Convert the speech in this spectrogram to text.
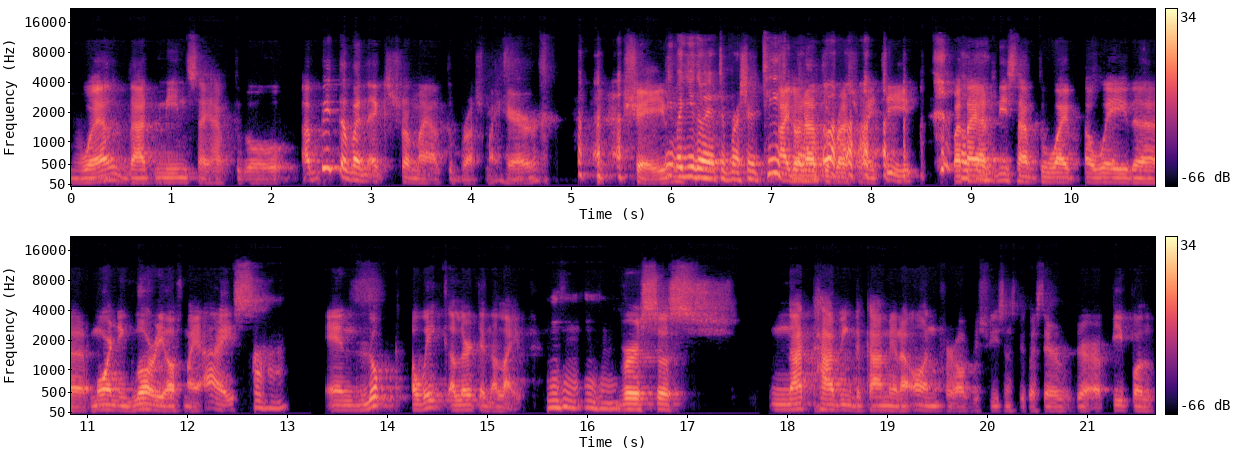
Well, that means I have to go a bit of an extra mile to brush my hair, shave. But you don't have to brush your teeth. I don't though. have to brush my teeth, but I at least have to wipe away the morning glory of my eyes uh-huh. and look awake, alert, and alive Mhm, mhm. versus not having the camera on for obvious reasons because there, there are people,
